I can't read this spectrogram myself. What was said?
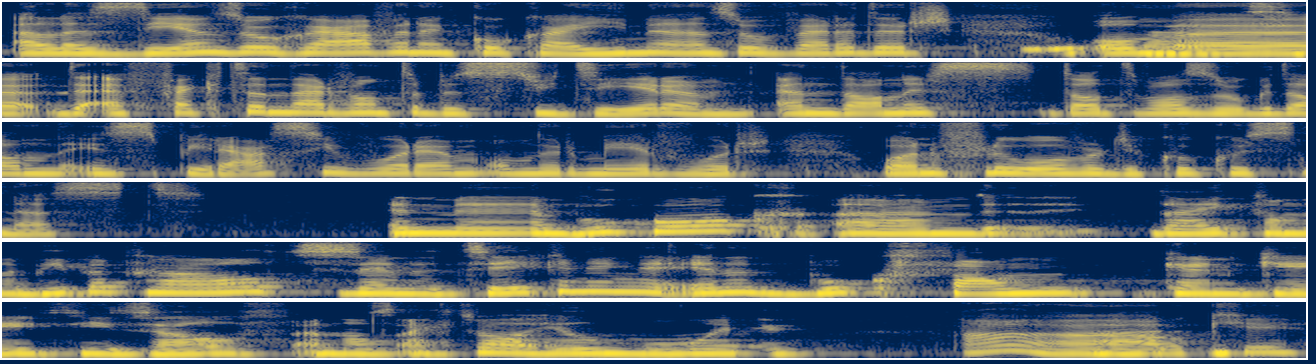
LSD en zo gaven en cocaïne en zo verder, om uh, de effecten daarvan te bestuderen. En dan is, dat was ook dan de inspiratie voor hem, onder meer voor One Flew Over the Cuckoo's Nest. In mijn boek ook, um, de, dat ik van de Biep heb gehaald, zijn de tekeningen in het boek van Ken Katie zelf. En dat is echt wel heel mooi. Ah, uh, oké. Okay.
